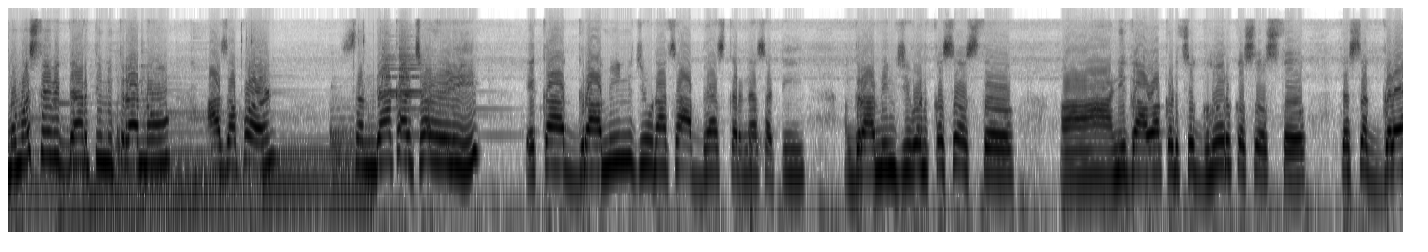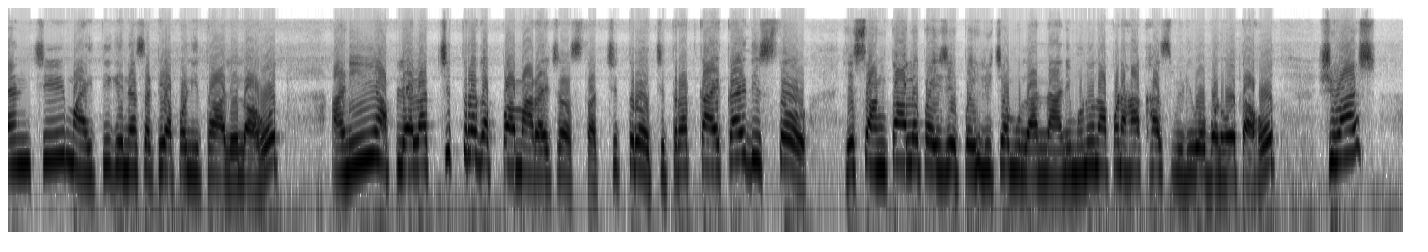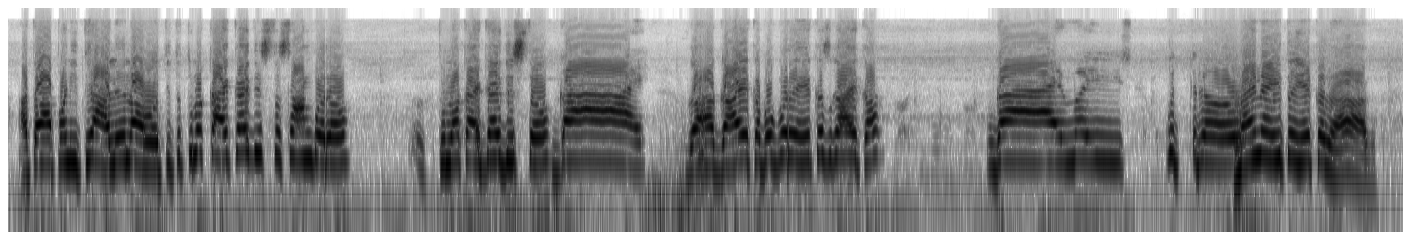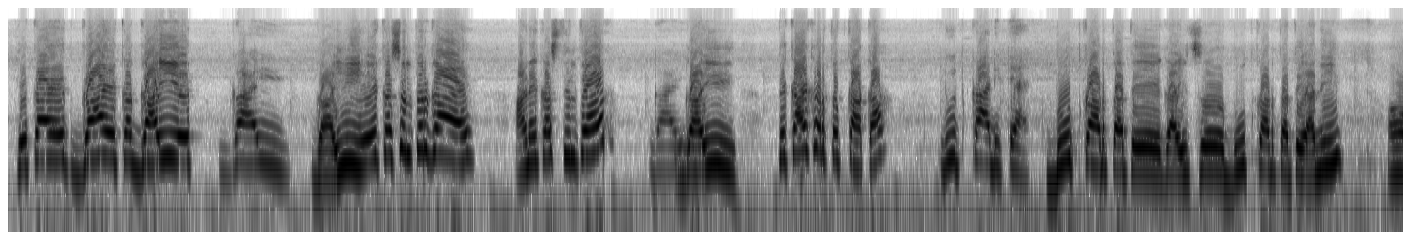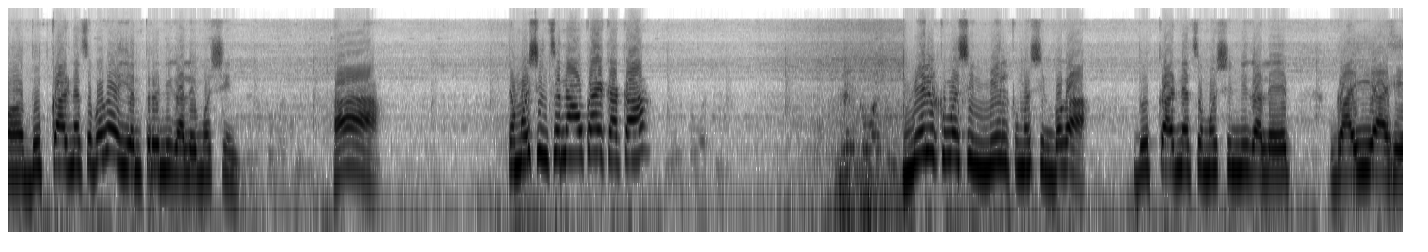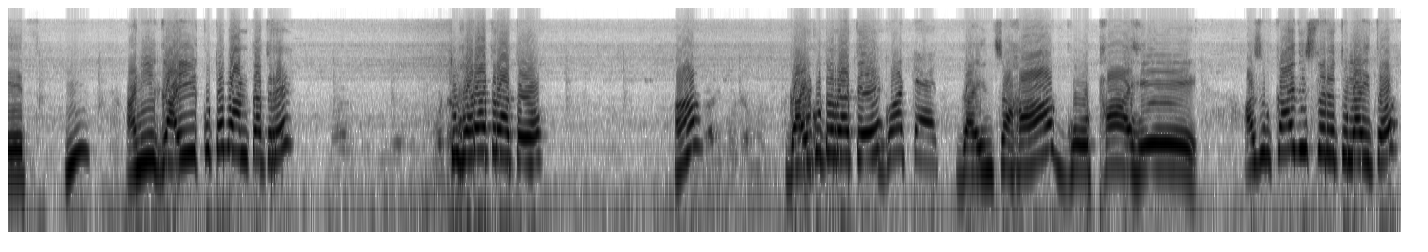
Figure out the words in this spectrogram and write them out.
नमस्ते विद्यार्थी मित्रांनो. आज आपण संध्याकाळच्या वेळी एका ग्रामीण जीवनाचा अभ्यास करण्यासाठी ग्रामीण जीवन कसं असतं आणि गावाकडचं घर कसं असतं त्या सगळ्यांची माहिती घेण्यासाठी आपण इथं आलेलो आहोत. आणि आपल्याला चित्र गप्पा मारायच्या असतात. चित्र चित्रात काय काय दिसतं हे सांगता आलं पाहिजे पहिलीच्या मुलांना. आणि म्हणून आपण हा खास व्हिडिओ बनवत आहोत. शिवांश आता आपण इथे आलेलो आहोत तिथं तुला काय काय दिसतं सांग बरं? तुला काय काय दिसतं? गाय. गा गाय आहे का? बघ बरं एकच गाय आहे का? गाय म्हैस कुत्र. नाही नाही इथं एकच हा. हे काय आहेत? गाय आहे का? गायी आहेत? गाई. गायी एक असेल तर गाय अनेक असतील तर गाय गायी ते काय करतात काका? दूध काढतात. दूध काढतात ते गाईचं दूध काढतात ते. आणि दूध काढण्याचं बघा यंत्र निघाले मशीन. हा. त्या मशीनचं नाव काय काका? Milk machine milk machine. बघा दूध काढण्याचं मशीन निघालेत गायी आहेत. हम्म? आणि गायी कुठं बांधतात रे? तू घरात राहतो. हा? गाय कुठं राहते? गायींचा हा गोठा आहे. अजून काय दिसतं रे तुला इथं?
